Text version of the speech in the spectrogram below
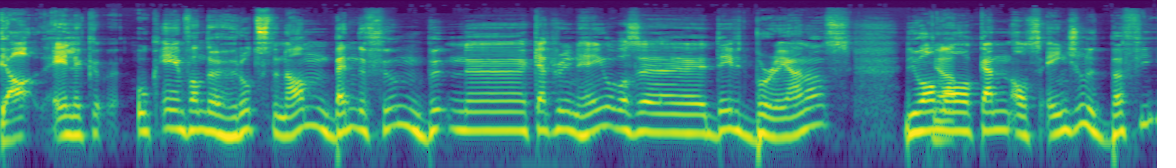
ja, eigenlijk ook een van de grootste namen binnen de film, buiten eh, Catherine Hale, was eh, David Boreanaz. Die we allemaal kennen als Angel uit Buffy.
